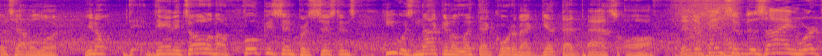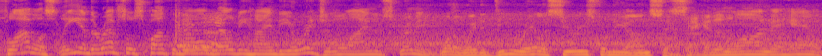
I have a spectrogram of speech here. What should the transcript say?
Let's have a look. You know, D- Dan, it's all about focus and persistence. He was not going to let that quarterback get that pass off. The defensive design worked flawlessly, and the refs will spot the ball well behind the original line of scrimmage. What a way to derail a series from the onset. Second and long ahead.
